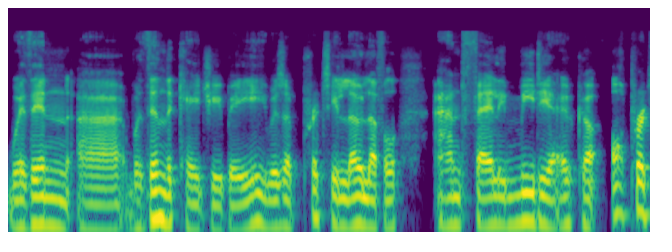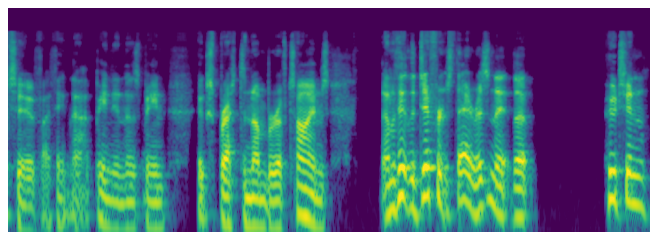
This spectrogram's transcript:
within uh, within the KGB. He was a pretty low level and fairly mediocre operative. I think that opinion has been expressed a number of times. And I think the difference there, isn't it, that Putin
